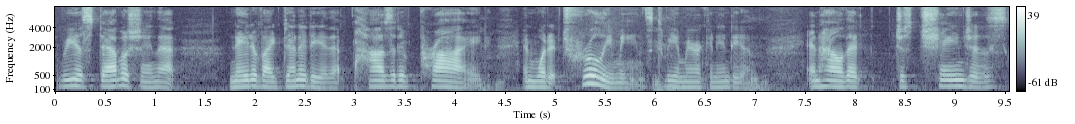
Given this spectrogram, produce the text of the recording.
reestablishing that native identity, that positive pride, and what it truly means to be American Indian, and how that just changes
